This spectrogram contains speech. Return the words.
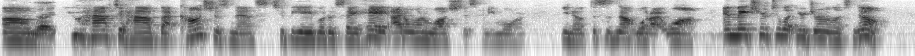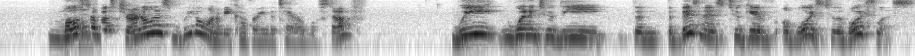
Um, right. You have to have that consciousness to be able to say, "Hey, I don't want to watch this anymore. You know, this is not what I want." And make sure to let your journalists know. Most mm-hmm. of us journalists, we don't want to be covering the terrible stuff. We went into the the, the business to give a voice to the voiceless,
